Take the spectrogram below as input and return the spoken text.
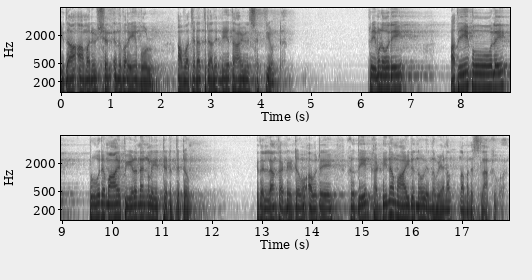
ഇതാ ആ മനുഷ്യൻ എന്ന് പറയുമ്പോൾ ആ വചനത്തിന് അതിന്റേതായൊരു ശക്തിയുണ്ട്. പ്രിയമുള്ളവരെ അതേപോലെ ക്രൂരമായ പീഡനങ്ങൾ ഏറ്റെടുത്തിട്ടും ഇതെല്ലാം കണ്ടിട്ടും അവരുടെ ഹൃദയം കഠിനമായിരുന്നു എന്ന് വേണം നാം മനസ്സിലാക്കുവാൻ.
